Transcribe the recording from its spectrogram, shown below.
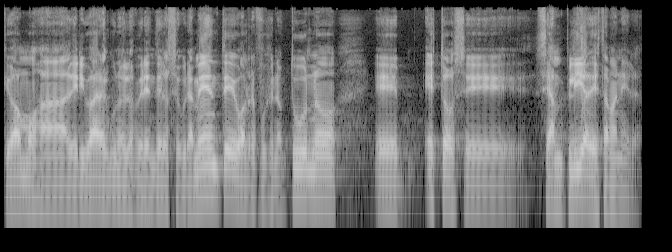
que vamos a derivar a alguno de los merenderos seguramente, o al refugio nocturno. Eh, esto se, se amplía de esta manera.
